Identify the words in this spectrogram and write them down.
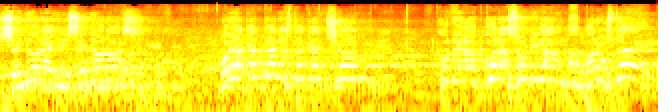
Señores y señoras, voy a cantar esta canción con el corazón y el alma para usted.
